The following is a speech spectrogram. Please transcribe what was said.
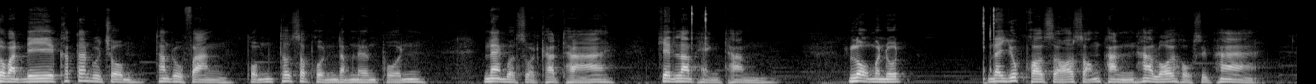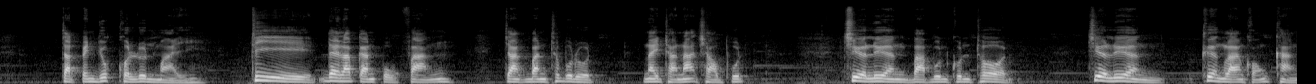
สวัสดีครับท่านผู้ชม ท่านผู้ฟัง ผมทศพลดำเนินผล แน่บทสวดคาถา เคล็ดลับแห่งธรรม โลกมนุษย์ ในยุคพศ 2565 จัดเป็นยุคคนรุ่นใหม่ ที่ได้รับการปลูกฝังจากบรรพบุรุษในฐานะชาวพุทธ เชื่อเรื่องบาปบุญคุณโทษ เชื่อเรื่องเครื่องรางของขลัง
